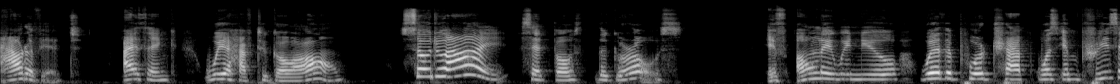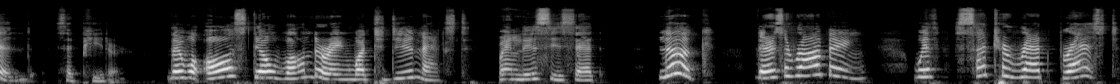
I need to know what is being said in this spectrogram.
out of it. I think we'll have to go on. So do I, said both the girls. If only we knew where the poor chap was imprisoned, said Peter. They were all still wondering what to do next when Lucy said, Look, there's a robin with such a red breast.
